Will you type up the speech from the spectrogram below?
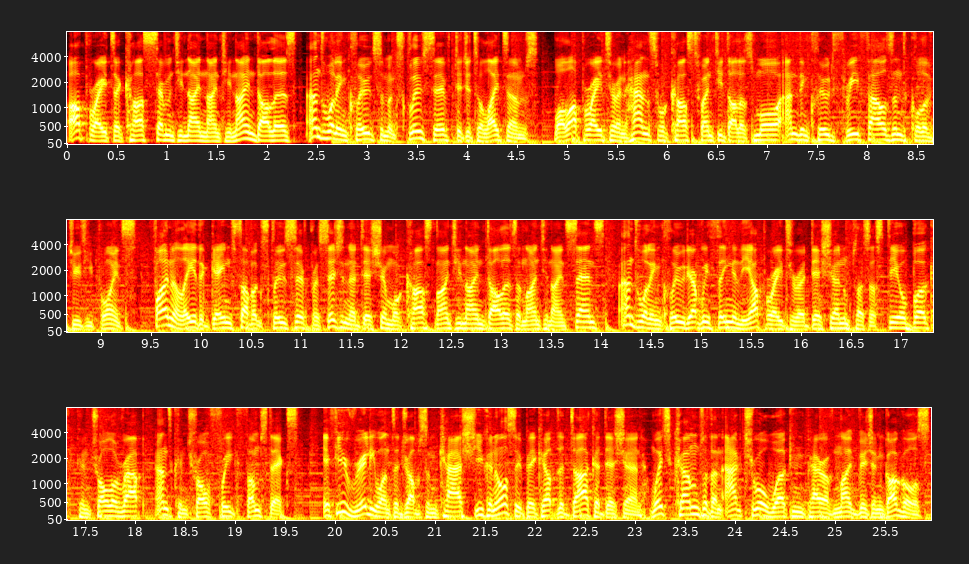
Operator costs $79.99 and will include some exclusive digital items, while Operator Enhanced will cost $20 more and include 3,000 Call of Duty Duty points. Finally, the GameStop exclusive Precision Edition will cost $99.99 and will include everything in the Operator Edition plus a steelbook, controller wrap, and KontrolFreek thumbsticks. If you really want to drop some cash, you can also pick up the Dark Edition, which comes with an actual working pair of night vision goggles.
